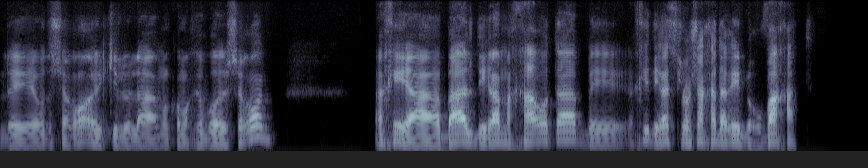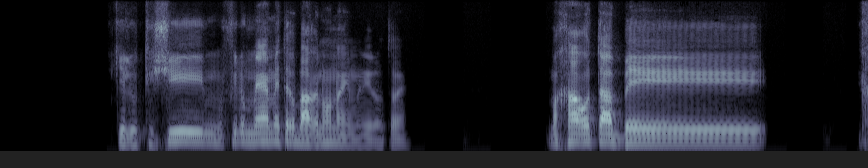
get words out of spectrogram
להוד השרון, כאילו למקום אחר בהוד השרון, אחי, הבעל דירה מכר אותה, ב... אחי, דירת שלושה חדרים, מרווחת. כאילו 90, אפילו 100 מטר בארנונה, אם אני לא טועה. מכר אותה ב... 1.88.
